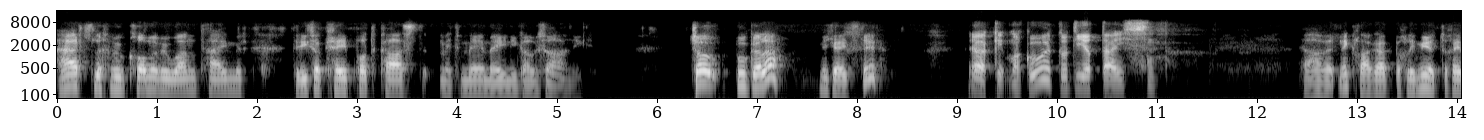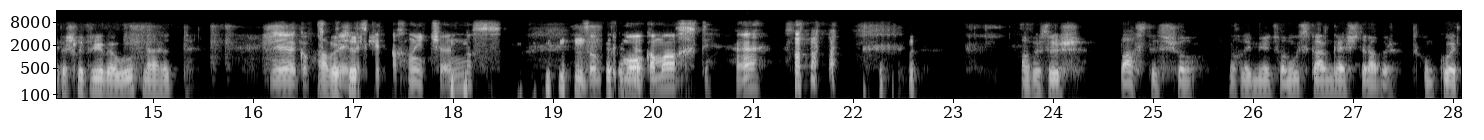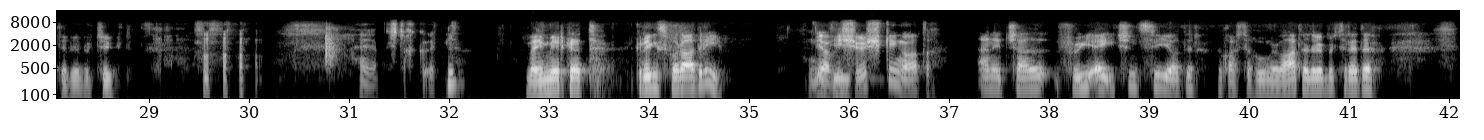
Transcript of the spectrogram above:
Herzlich willkommen bei One Timer, der Eishockey-Podcast mit mehr Meinung als Ahnung. Ciao, Bugala, wie geht's dir? Ja, geht mir gut, du dir, Tyson. Ja, ich will nicht klagen, ich bin ein bisschen müde, ich habe ein bisschen früh aufnehmen heute. Ja, Gott, Aber es sonst- gibt noch nichts Schöneres. Sonntagmorgen um 8 Uhr, hä? Aber sonst passt es schon. Noch ein bisschen müde vom Ausgang gestern, aber es kommt gut, ich bin überzeugt. Ja, ist doch gut. Wenn wir gerade Grings vor A3, Ja, Die- wie sonst ging, oder? NHL Free Agency, oder? Du kannst dich kaum erwarten, darüber zu reden.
